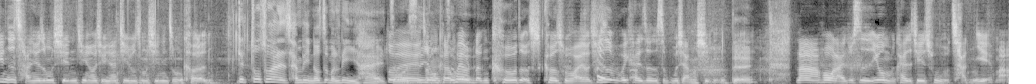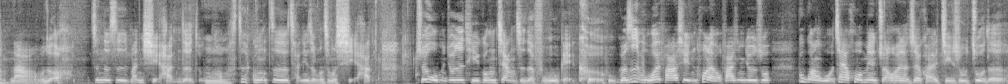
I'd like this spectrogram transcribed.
电子产业这么先进，而且现在技术这么先进，怎么可能？对，做出来的产品都这么厉害，对，怎么，怎么可能会有人磕的磕出来的？其实我一开始真的是不相信。对，那后来就是因为我们开始接触产业嘛，那我说哦，真的是蛮血汗的，这工这个产业怎么这么血汗？所以我们就是提供这样子的服务给客户。可是我会发现，后来我发现就是说，不管我在后面转换的这块技术做的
